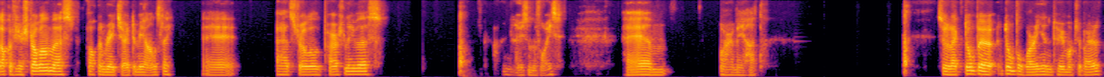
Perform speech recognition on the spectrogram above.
look, if you're struggling with this, fucking reach out to me honestly. Uh, I had struggled personally with this. I'm losing my voice. Um, where am I at? So like, don't be don't be worrying too much about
